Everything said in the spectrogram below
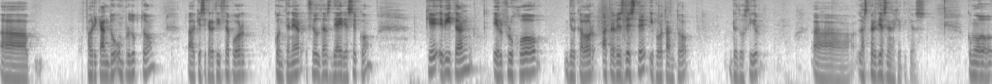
uh, fabricando un producto uh, que se caracteriza por contener celdas de aire seco que evitan el flujo del calor a través de este y por lo tanto reducir uh, las pérdidas energéticas. Como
